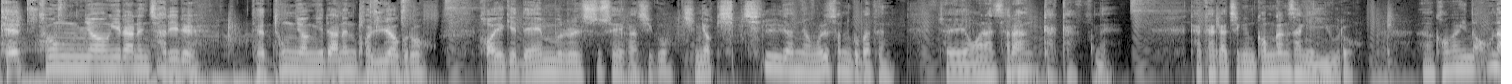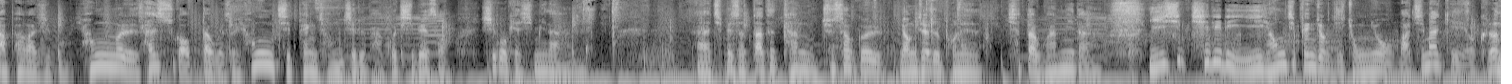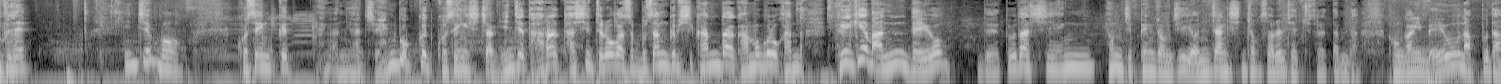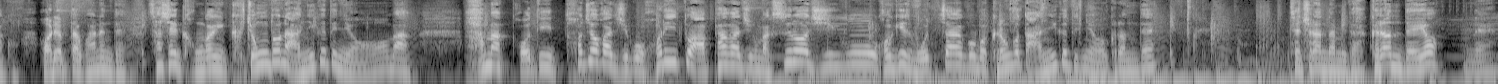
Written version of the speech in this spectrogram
대통령이라는 자리를 대통령이라는 권력으로 거에게 뇌물을 수수해 가지고 징역 17년형을 선고받은 저의 영원한 사랑 카카. 네. 카카가 지금 건강상의 이유로 아, 건강이 너무 나빠가지고 형을 살 수가 없다고 해서 형 집행 정지를 받고 집에서 쉬고 계십니다. 아, 집에서 따뜻한 추석을 명절을 보내 셨다고 합니다. 27일이 이 형집행정지 종료 마지막이에요. 그런데 이제 뭐 고생 끝 아니 아니 행복 끝 고생 시작. 이제 다, 다시 들어가서 무상급식 한다 감옥으로 간다. 그게 맞는데요. 네, 또다시 행, 형 집행정지 연장 신청서를 제출했답니다. 건강이 매우 나쁘다고 어렵다고 하는데 사실 건강이 그 정도는 아니거든요. 막 아, 막 어디 터져가지고 허리도 아파가지고 막 쓰러지고 거기서 못 자고 뭐 그런 것도 아니거든요. 그런데 제출한답니다. 그런데요, 네.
